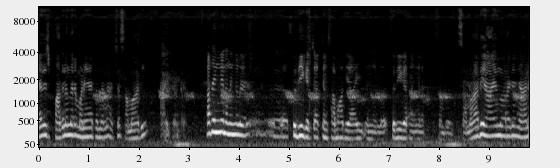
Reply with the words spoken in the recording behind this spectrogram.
ഏകദേശം പതിനൊന്നര മണിയായപ്പോൾ തന്നെ അച്ഛൻ സമാധി ആയിട്ടുണ്ട്. അതെങ്ങനെ നിങ്ങൾ സ്ഥിരീകരിച്ച അച്ഛൻ സമാധിയായി എന്നുള്ള സ്ഥിരീകരണം അങ്ങനെ സംഭവിച്ചു? സമാധി ആയെന്ന് പറഞ്ഞാൽ ഞാൻ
